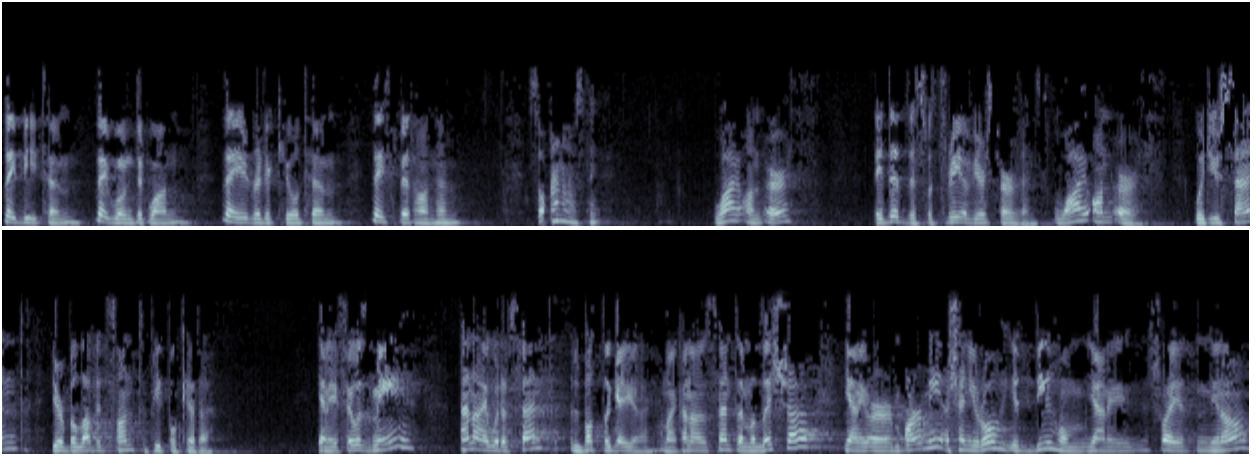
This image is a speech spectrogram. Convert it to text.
They beat him, they wounded one, they ridiculed him, they spit on him. So Anna was thinking, why on earth? They did this with three of your servants. Why on earth would you send your beloved son to people kidda? And if it was me, أنا I would have sent البطيجية like أنا sent a militia يعني or army عشان يروح يديهم يعني شوية you know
